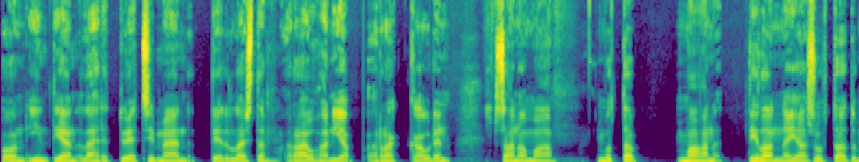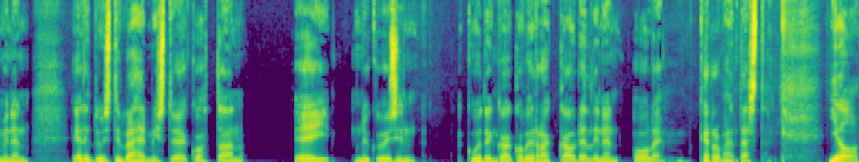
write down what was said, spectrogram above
on Intian lähdetty etsimään tietynlaista rauhan ja rakkauden sanomaa. Mutta maan tilanne ja suhtautuminen erityisesti vähemmistöjä kohtaan ei nykyisin kuitenkaan kovin rakkaudellinen ole. Kerro vähän tästä. Joo,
